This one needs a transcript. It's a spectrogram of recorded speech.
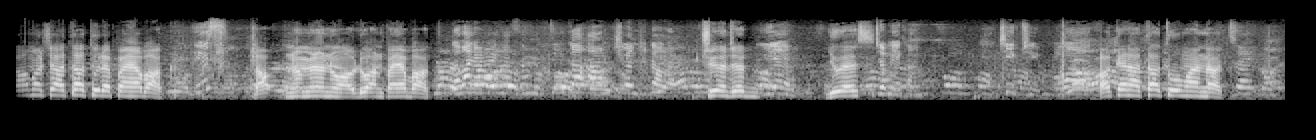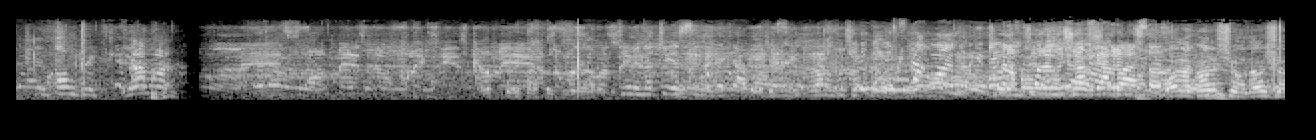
Jamaican dollar. Yeah, eighty Jamaican dollar. How much that tattoo there on your back? This, That, no, me no know how the one on your back. the one right here, you got um three hundred dollars. 300 Yeah, US? Jamaican. Cheap, cheap. You want? How can a tattoo man that? I'm hungry. Chidi not to your seat, like that one. Chidi, give me that one. Chidi, me show me that bastard. I'll show, I'll show.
